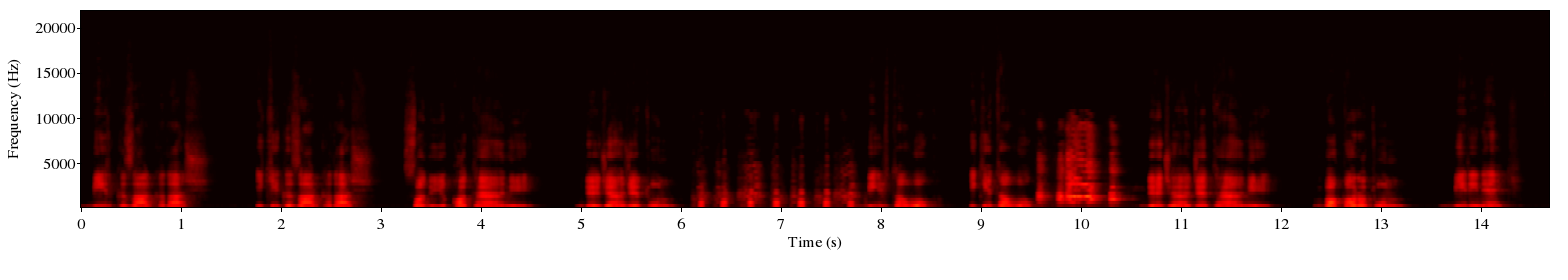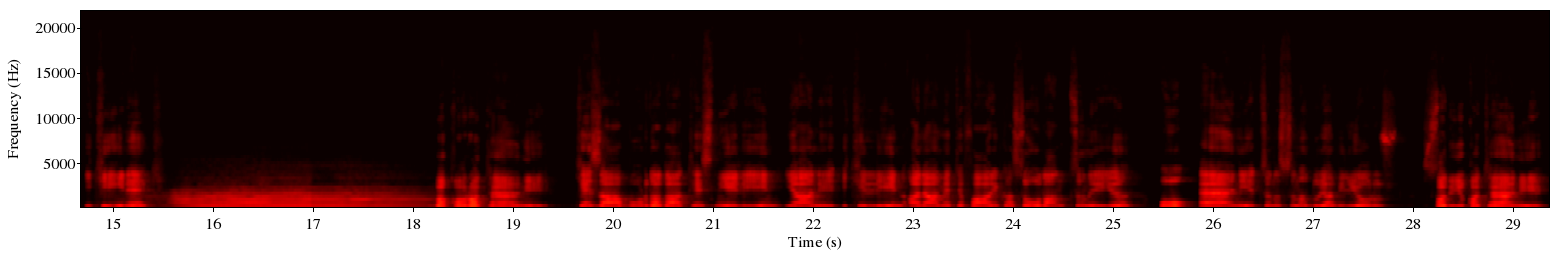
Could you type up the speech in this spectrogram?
Bir kız arkadaş, iki kız arkadaş, sadikatani. Decacetun. Bir tavuk, iki tavuk, decacetani. Bakaratun. Bir inek, iki inek, bakaratani. Keza burada da tesniyeliğin yani ikilliğin alameti farikası olan tınıyı o eni tınısını duyabiliyoruz sadikatani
